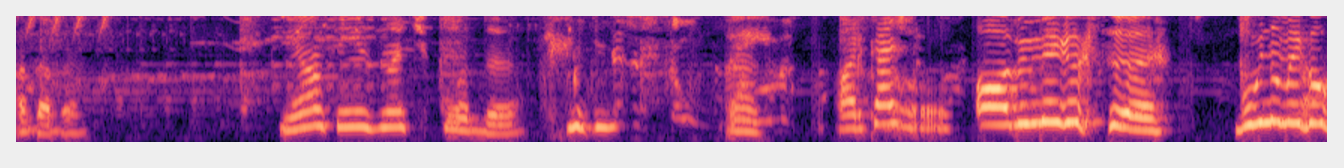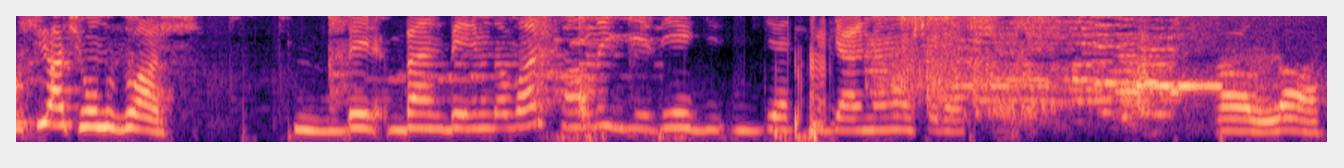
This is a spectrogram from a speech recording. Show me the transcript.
Aga be. Ya senin yüzünden çıkmadı. evet. Arkadaşlar Abi mega kutu. Bugün o mega kutuyu açmamız var. ben, ben benim de var. Kaldı 7'ye gel, gelmem aşırı. Allah.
